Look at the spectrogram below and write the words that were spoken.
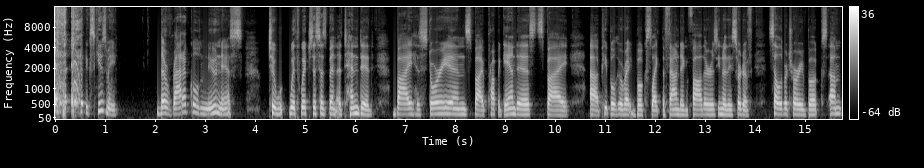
excuse me, the radical newness to with which this has been attended by historians, by propagandists, by uh, people who write books like the Founding Fathers, you know, these sort of celebratory books, um,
